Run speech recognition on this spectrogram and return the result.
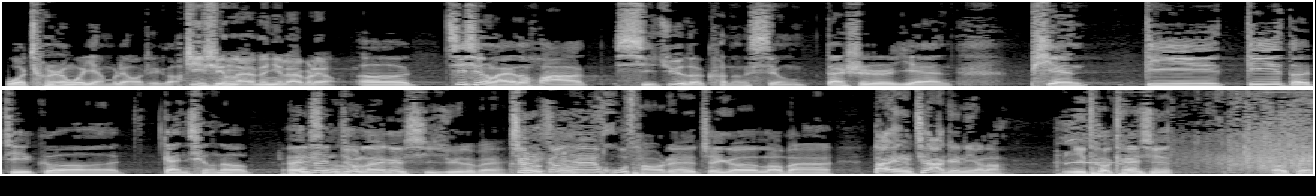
我承认我演不了这个。即兴来的你来不了。呃，即兴来的话，喜剧的可能行，但是演偏低低的这个感情的哎，那你就来个喜剧的呗。就是刚才护草这这个老板答应嫁给你了，你特开心。OK，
